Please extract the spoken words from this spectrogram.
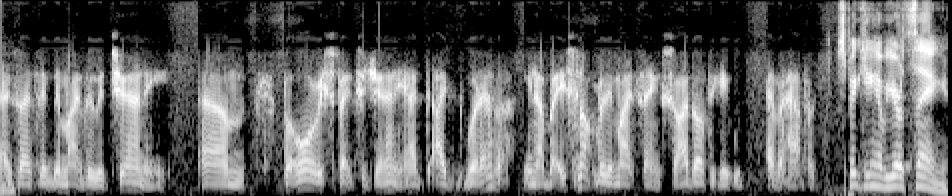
as I think they might be with Journey. Um, but all respect to Journey, I, I, whatever, you know. But it's not really my thing, so I don't think it would ever happen. Speaking of your thing,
